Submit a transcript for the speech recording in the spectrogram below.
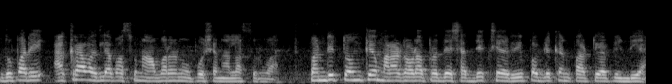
दुपारी अकरा वाजल्यापासून आमरण उपोषणाला सुरुवात. पंडित टोमके मराठवाडा प्रदेश अध्यक्ष republican party of India.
